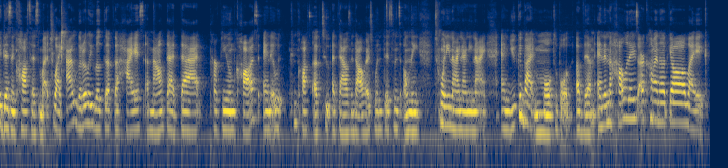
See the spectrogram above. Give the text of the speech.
it doesn't cost as much. Like I literally looked up the highest amount that that perfume costs and it can cost up to a thousand dollars when this one's only $29.99 and you can buy multiple of them. And then the holidays are coming up y'all. Like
